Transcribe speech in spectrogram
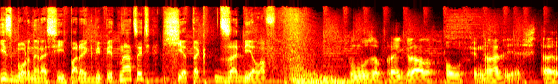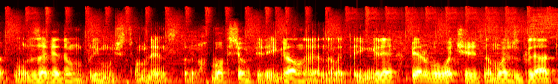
и сборной России по регби 15 Хетак Дзабелов. Тулуза проиграла в полуфинале, я считаю, ну, с заведомым преимуществом Ленстера. Во всем переиграл, наверное, в этой игре. В первую очередь, на мой взгляд,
